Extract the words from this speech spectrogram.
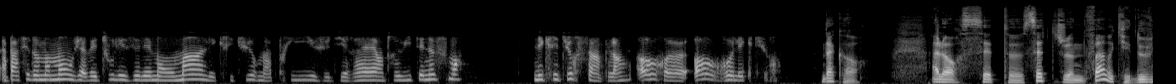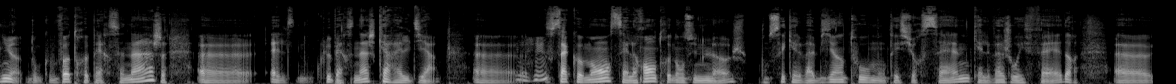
à partir du moment où j'avais tous les éléments en main, l'écriture m'a pris, je dirais, entre 8 et 9 mois. L'écriture simple, hein, hors, hors relecture. D'accord. Alors cette euh, cette jeune femme qui est devenue donc votre personnage, euh, elle donc le personnage Careldia. Euh, mhm. Ça commence, elle rentre dans une loge. On sait qu'elle va bientôt monter sur scène, qu'elle va jouer Phèdre, euh,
